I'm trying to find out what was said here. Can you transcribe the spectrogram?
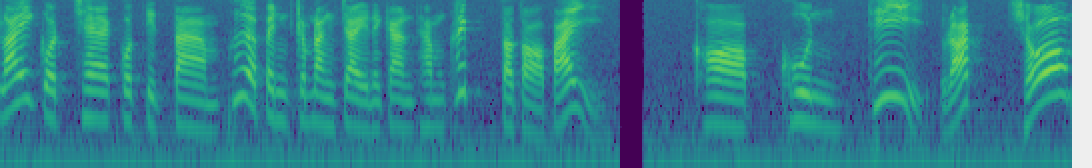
ไลค์ กดแชร์ กดติดตาม เพื่อเป็นกำลังใจในการทำคลิปต่อ ๆ ไป ขอบคุณที่รับชม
